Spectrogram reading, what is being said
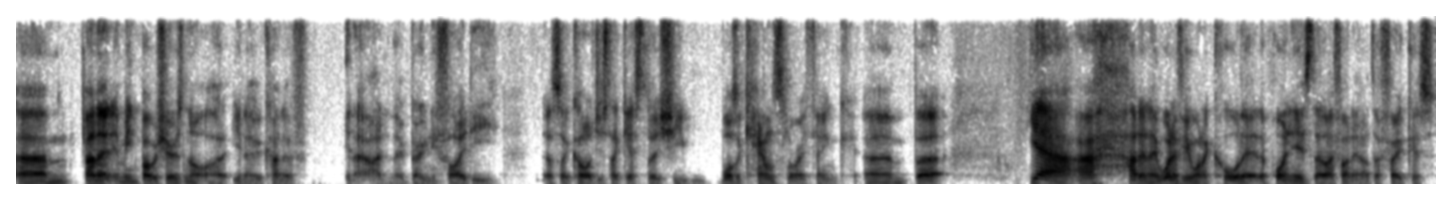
Um, I don't. I mean, Barbara Sher is not a you know kind of you know I don't know bona fide a psychologist, I guess, though she was a counsellor, I think. Um, but yeah, I, I don't know, whatever you want to call it. The point is that I find it hard to focus.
